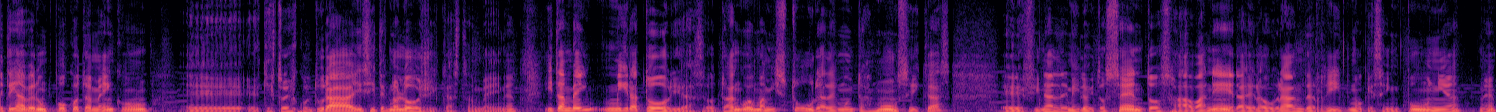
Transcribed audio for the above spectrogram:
Que tem a ver um pouco também com eh, questões culturais e tecnológicas também, né? E também migratórias. O tango é uma mistura de muitas músicas. Eh, final de 1800, a habanera era o grande ritmo que se impunha, né?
